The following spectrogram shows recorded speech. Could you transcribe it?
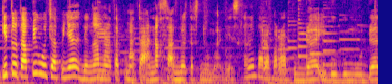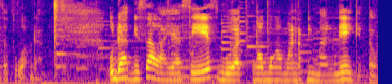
Gitu tapi ngucapinnya dengan menatap mata anak sambil tersenyum manis. Kalian para para bunda ibu-ibu muda atau tua udah udah bisa lah ya sis buat ngomong sama anak gimana gitu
